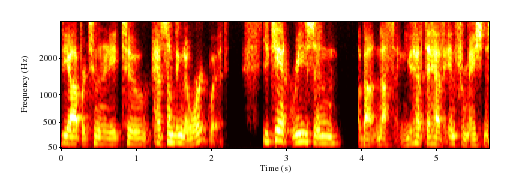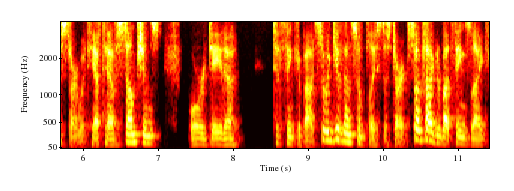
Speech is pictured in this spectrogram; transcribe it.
the opportunity to have something to work with. You can't reason about nothing. You have to have information to start with. You have to have assumptions or data to think about. So we give them some place to start. So I'm talking about things like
